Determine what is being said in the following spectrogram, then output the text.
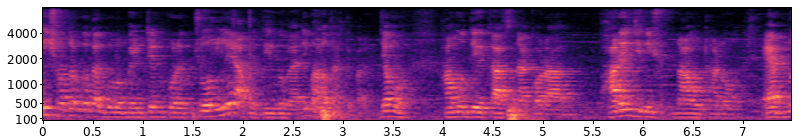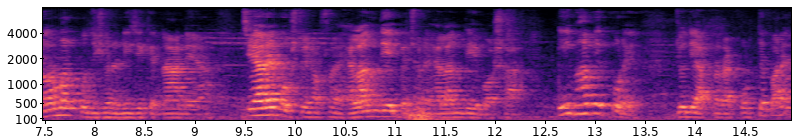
এই সতর্কতাগুলো মেনটেন করে চললে আপনি দীর্ঘমেয়াদী ভালো থাকতে পারেন। যেমন হামু দিয়ে কাজ না করা ভারী জিনিস না উঠানো অ্যাবনর্মাল পজিশনে নিজেকে না নেওয়া চেয়ারে বসলে সবসময় হেলান দিয়ে, পেছনে হেলান দিয়ে বসা, এইভাবে করে যদি আপনারা করতে পারেন,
